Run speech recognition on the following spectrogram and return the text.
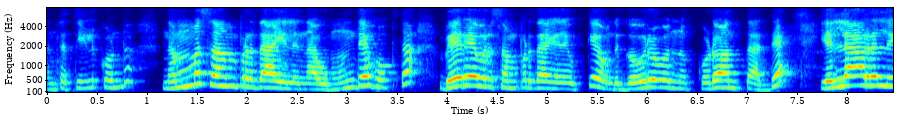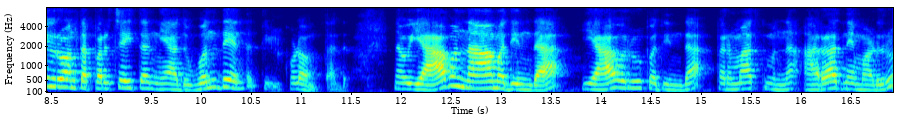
ಅಂತ ತಿಳ್ಕೊಂಡು ನಮ್ಮ ಸಂಪ್ರದಾಯದಲ್ಲಿ ನಾವು ಮುಂದೆ ಹೋಗ್ತಾ ಬೇರೆಯವರ ಸಂಪ್ರದಾಯಕ್ಕೆ ಒಂದು ಗೌರವವನ್ನು ಕೊಡೋ ಎಲ್ಲರಲ್ಲೂ ಇರುವಂತ ಪರಿಚೈತನ್ಯ ಅದು ಒಂದೇ ಅಂತ ತಿಳ್ಕೊಳ್ಳೋ ನಾವು ಯಾವ ನಾಮದಿಂದ, ಯಾವ ರೂಪದಿಂದ ಪರಮಾತ್ಮನ ಆರಾಧನೆ ಮಾಡಿದ್ರು,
